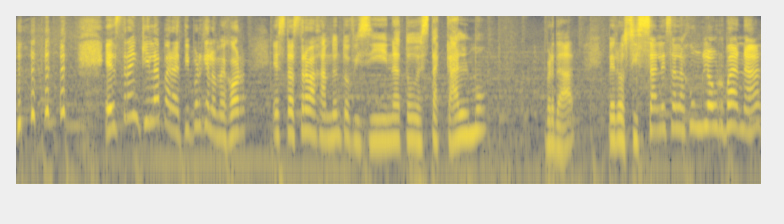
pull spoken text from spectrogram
es tranquila para ti porque a lo mejor estás trabajando en tu oficina, todo está calmo, ¿verdad? Pero si sales a la jungla urbana,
